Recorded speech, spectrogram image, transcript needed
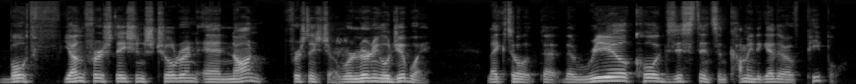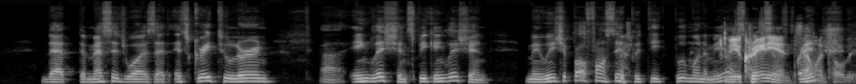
both young First Nations children and non First Nations children were learning Ojibwe like so the the real coexistence and coming together of people that the message was that it's great to learn uh, english and speak english and mais oui je parle français petit peu mon ami ukrainian someone told me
